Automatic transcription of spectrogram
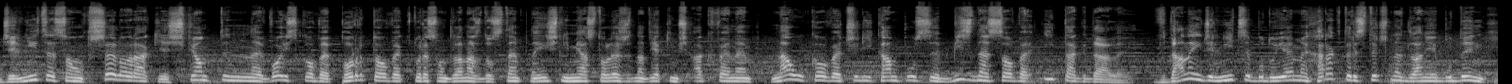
Dzielnice są wszelorakie, świątynne, wojskowe, portowe, które są dla nas dostępne, jeśli miasto leży nad jakimś akwenem, naukowe, czyli kampusy, biznesowe itd. W danej dzielnicy budujemy charakterystyczne dla niej budynki.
